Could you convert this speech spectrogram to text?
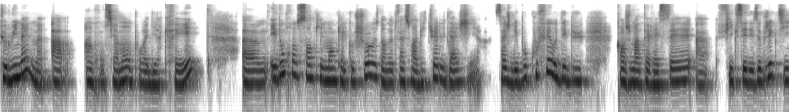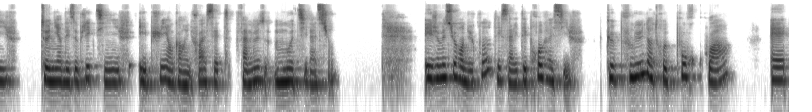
que lui-même a inconsciemment, on pourrait dire, créé. Euh, et donc, on sent qu'il manque quelque chose dans notre façon habituelle d'agir. Ça, je l'ai beaucoup fait au début, quand je m'intéressais à fixer des objectifs, tenir des objectifs, et puis, encore une fois, cette fameuse motivation. Et je me suis rendu compte, et ça a été progressif, que plus notre pourquoi est,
